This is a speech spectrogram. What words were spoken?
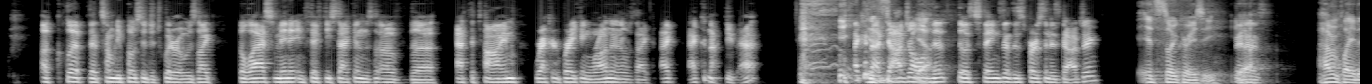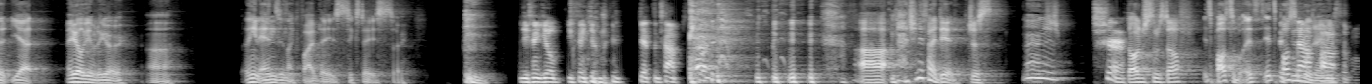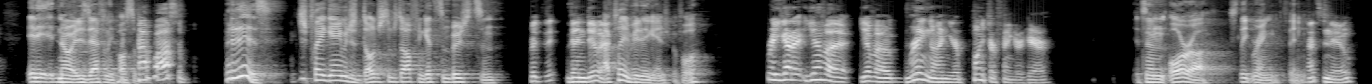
a clip that somebody posted to Twitter. It was like the last minute and 50 seconds of the, at the time, record breaking run. And it was like, I, I could not do that. I could not dodge all yeah, of this, those things that this person is dodging. It's so crazy. Yeah. I haven't played it yet. Maybe I'll give it a go. Uh, I think it ends in like five days, six days. So You think you'll you think you'll get the top uh, imagine if I did just eh, just Sure. dodge some stuff. It's possible. It's it's It's possible. not Jamie. possible. It, it no, it is definitely It's possible. not possible. But it is. Just play a game and just dodge some stuff and get some boosts. And But th- then do it. I've played video games before. Ray, you gotta you have a you have a ring on your pointer finger here. It's an Oura sleep ring thing. That's new.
